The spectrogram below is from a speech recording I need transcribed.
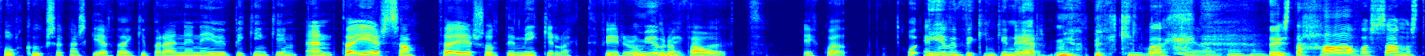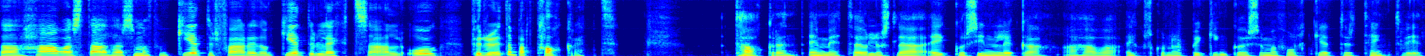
fólk hugsa kannski er það ekki bara ennin yfirbyggingin, en það er samt, það er svolítið mikilvægt fyrir okkur mjög að fá eitthvað. Og yfirbyggingin er mjög mikilvægt. Mm -hmm. Þú veist, að hafa samastað, að hafa stað þar sem að þú getur farið og getur lekt sal og fyrir auðvitað bara tákgrænt tákgrænt einmitt, það er auðvitað eigur sínileika að hafa einhvers konar byggingu sem að fólk getur tengt við.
